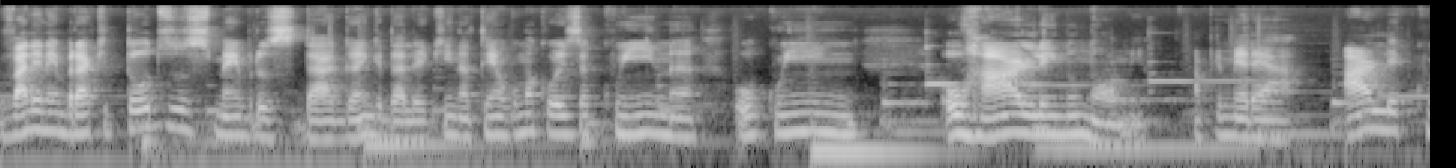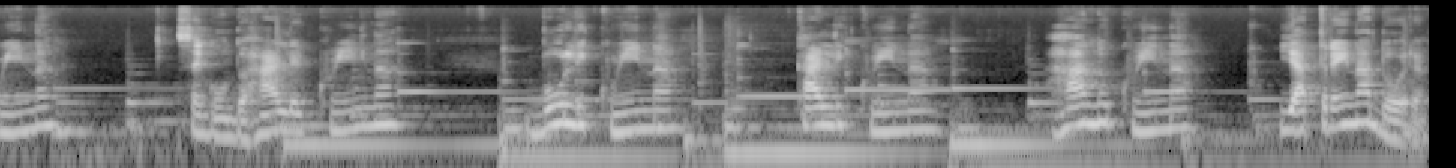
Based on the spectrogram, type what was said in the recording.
Vale lembrar que todos os membros da gangue da Arlequina têm alguma coisa Queena ou Queen ou Harley no nome. A primeira é a Arlequina. Segundo, Harlequina Buliquina, Carliquina, Ranuquina e a treinadora.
